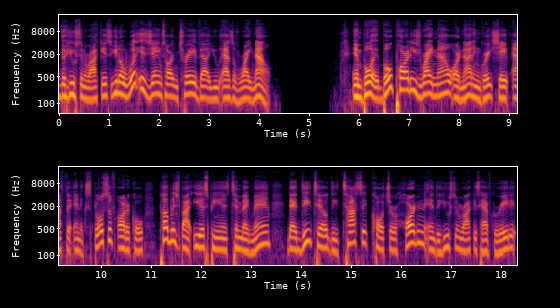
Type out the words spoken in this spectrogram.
the Houston Rockets? You know, what is James Harden trade value as of right now? And boy, both parties right now are not in great shape after an explosive article published by ESPN's Tim McMahon that detailed the toxic culture Harden and the Houston Rockets have created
